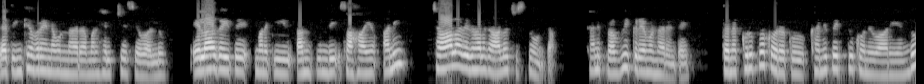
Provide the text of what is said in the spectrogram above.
లేకపోతే ఇంకెవరైనా ఉన్నారా మనం హెల్ప్ చేసేవాళ్ళు ఎలాగైతే మనకి అందుతుంది సహాయం అని చాలా విధాలుగా ఆలోచిస్తూ ఉంటాం. కానీ ప్రభు ఇక్కడ ఏమన్నారంటే తన కృప కొరకు కనిపెట్టుకొని వారి ఎందు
